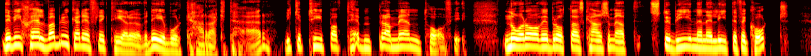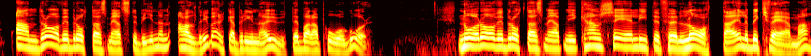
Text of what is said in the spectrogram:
Det vi själva brukar reflektera över det är vår karaktär. Vilket typ av temperament har vi? Några av er brottas kanske med att stubinen är lite för kort. Andra av er brottas med att stubinen aldrig verkar brinna ut, det bara pågår. Några av er brottas med att ni kanske är lite för lata eller bekväma.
